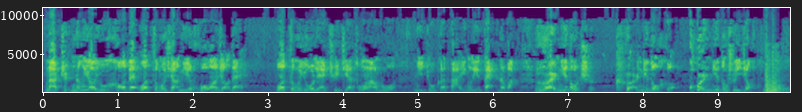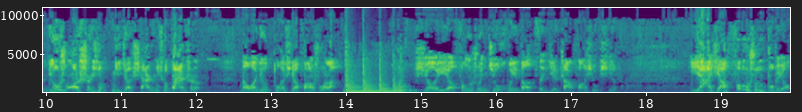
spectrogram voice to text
那真正要有个好歹，我怎么向你霍王交代？我怎么有脸去见总狼主？你就搁大营里待着吧，饿你都吃，渴你都喝，你都睡觉。有什么事情你叫下人去办事了，那我就多谢方叔了。小爷冯顺就回到自己帐房休息了。压下冯顺不表。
